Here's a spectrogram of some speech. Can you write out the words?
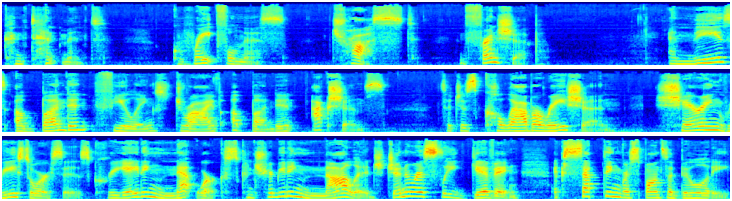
contentment, gratefulness, trust, and friendship. And these abundant feelings drive abundant actions, such as collaboration, sharing resources, creating networks, contributing knowledge, generously giving, accepting responsibility,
